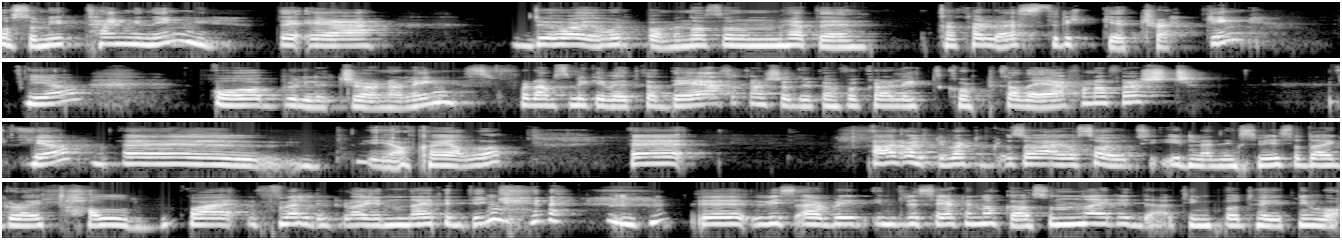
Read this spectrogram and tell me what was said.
også mye tegning. Det er Du har jo holdt på med noe som heter hva kaller du det? Strikketracking. ja. Og bullet journaling. For dem som ikke vet hva det er, så kanskje du kan forklare litt kort hva det er for noe først? Ja, øh, ja hva er det da? Eh, jeg har alltid vært, altså jeg sa jo innledningsvis at jeg er glad i tall, og jeg er veldig glad i nerding. Eh, hvis jeg blir interessert i noe, så nerder jeg ting på et høyt nivå.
